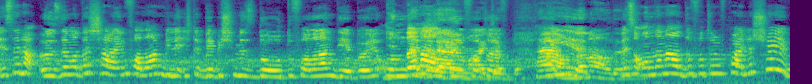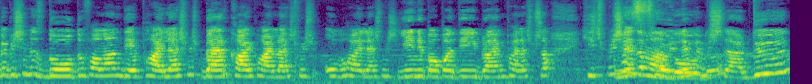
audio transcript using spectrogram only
mesela Özlem Ada Şahin falan bile işte bebişimiz doğdu falan diye böyle ondan Gitmediler aldığı mi fotoğraf. acaba? He, Hayır. ondan aldı. Mesela ondan aldığı fotoğrafı paylaşıyor ya bebişimiz doğdu falan diye paylaşmış. Berkay paylaşmış, o paylaşmış. Yeni baba diye İbrahim paylaşmışlar. Hiçbir Ne şey zaman söylememişler. Dün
